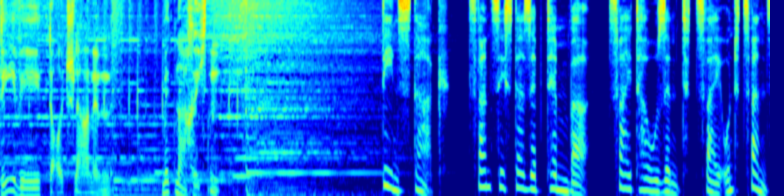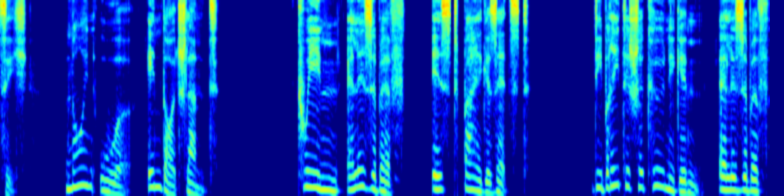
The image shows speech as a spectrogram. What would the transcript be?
DW Deutsch lernen mit Nachrichten. Dienstag, 20. September 2022, 9 Uhr in Deutschland. Queen Elizabeth ist beigesetzt. Die britische Königin Elizabeth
